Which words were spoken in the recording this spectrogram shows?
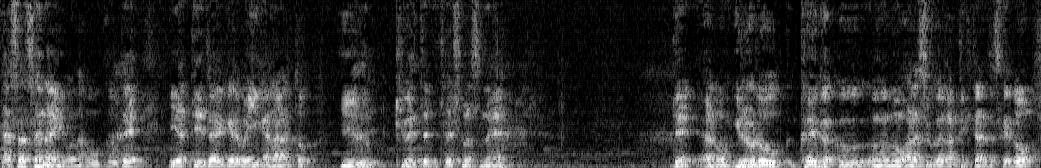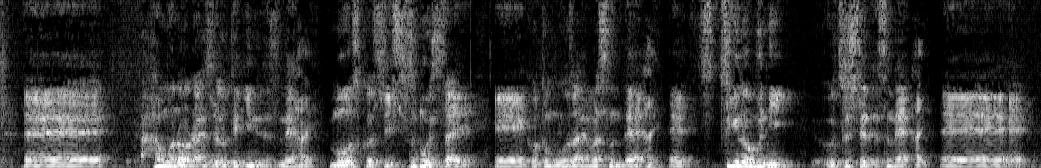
出させないような方向でやっていただければいいかなという気がいたいたしますね。であのいろいろ改革のお話を伺ってきたんですけど、えーハムのラジオ的にですね、もう少し質問したい、えーこともございますんで、えー次の部に移してですね、えー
